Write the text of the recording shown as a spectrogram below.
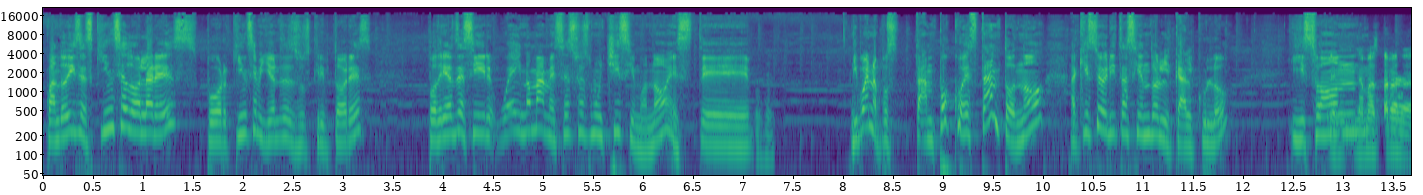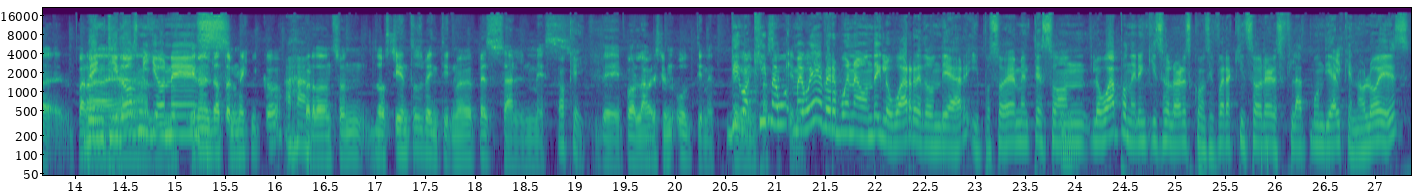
cuando dices 15 dólares por 15 millones de suscriptores, podrías decir, güey, no mames, eso es muchísimo, ¿no? Este. Y bueno, pues tampoco es tanto, ¿no? Aquí estoy ahorita haciendo el cálculo. Y son. Nada más para. 22 millones. El dato en México. Perdón, son 229 pesos al mes. Ok. De, por la versión Ultimate. Digo, aquí me, voy a ver buena onda y lo voy a redondear. Y pues obviamente son. Lo voy a poner en 15 dólares como si fuera 15 dólares flat mundial, que no lo es.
